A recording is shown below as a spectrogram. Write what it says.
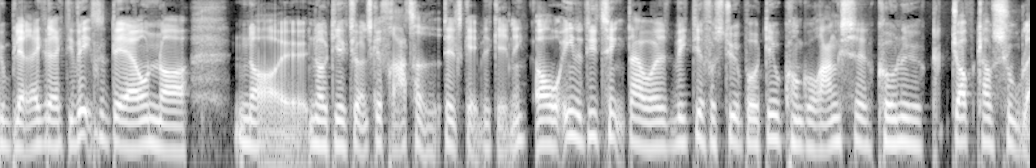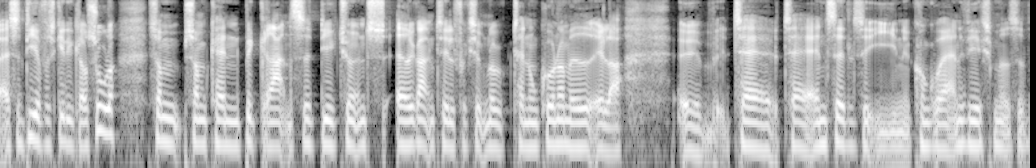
jo bliver rigtig, rigtig væsentlig. Det er jo, når når, øh, når direktøren skal fratræde selskabet igen. Ikke? Og en af de ting, der er jo vigtigt at få styr på, det er jo konkurrence, kunde, jobklausuler, altså de her forskellige klausuler, som, som kan begrænse direktørens adgang til for eksempel at tage nogle kunder med, eller øh, tage, tage ansættelse i en konkurrerende virksomhed osv.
